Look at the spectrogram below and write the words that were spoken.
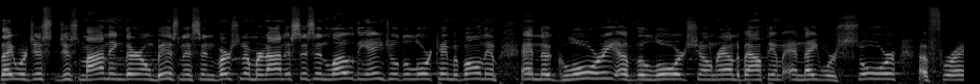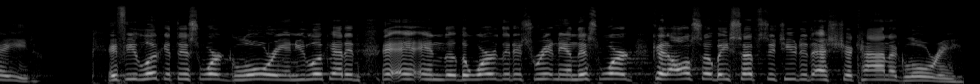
they were just, just minding their own business. In verse number 9, it says, And lo, the angel of the Lord came upon them, and the glory of the Lord shone round about them, and they were sore afraid. If you look at this word glory and you look at it in the, the word that it's written in, this word could also be substituted as Shekinah glory.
